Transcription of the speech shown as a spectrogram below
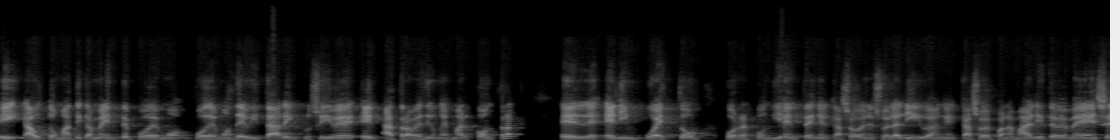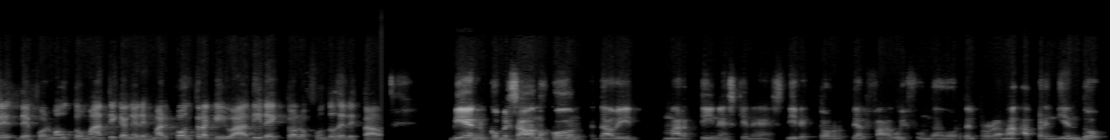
y automáticamente podemos, podemos debitar inclusive a través de un smart contract el, el, impuesto correspondiente, en el caso de Venezuela el IVA, en el caso de Panamá el ITBMS, de forma automática en el smart contract y va directo a los fondos del Estado. Bien, conversábamos con David Martínez, quien es director de Alfago y fundador del programa Aprendiendo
